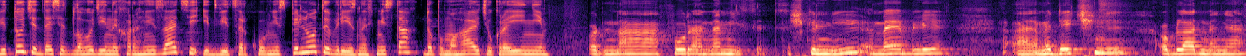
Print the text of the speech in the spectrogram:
Відтоді 10 благодійних організацій і дві церковні спільноти в різних містах допомагають Україні. Одна фура на місяць. Шкільні меблі, е, медичні обладнання,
